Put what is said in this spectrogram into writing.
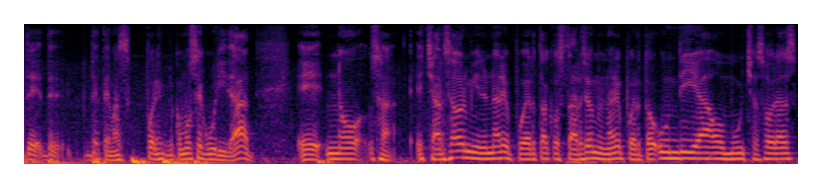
de, temas, por ejemplo, como seguridad. Eh, no, o sea, echarse a dormir en un aeropuerto, acostarse en un aeropuerto un día o muchas horas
